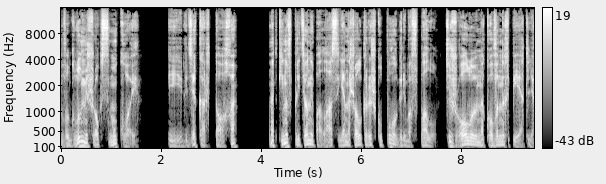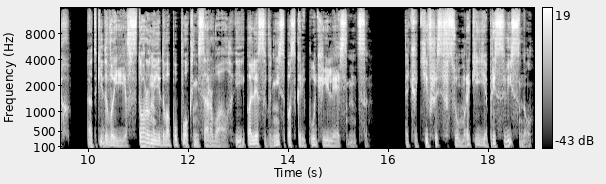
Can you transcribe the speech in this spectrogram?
В углу мешок с мукой. И где картоха? Откинув плетеный палас, я нашел крышку погреба в полу, тяжелую на кованых петлях. Откидывая ее в сторону, едва пупок не сорвал, и полез вниз по скрипучей лестнице. Очутившись в сумраке, я присвистнул.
